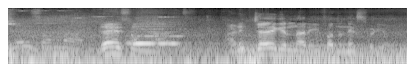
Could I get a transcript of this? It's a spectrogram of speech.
जय सोमनाथ जय सोमनाथ. आणि जय Girnari for the next video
